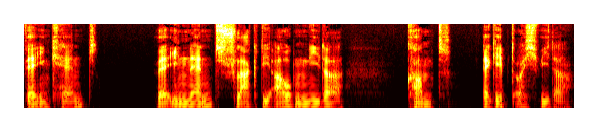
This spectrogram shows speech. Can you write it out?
Wer ihn kennt, wer ihn nennt, schlagt die Augen nieder, kommt, ergebt euch wieder.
